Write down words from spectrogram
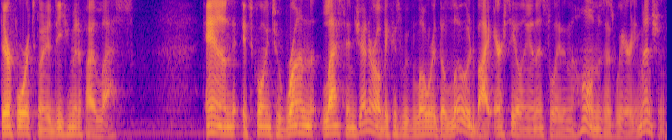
Therefore, it's going to dehumidify less. And it's going to run less in general because we've lowered the load by air sealing and insulating the homes, as we already mentioned.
